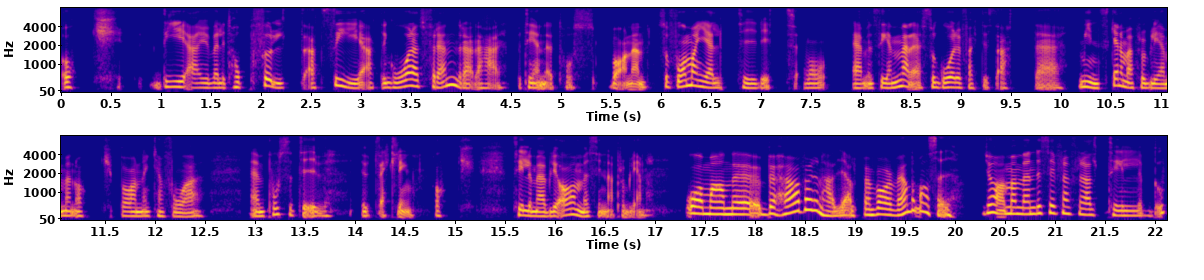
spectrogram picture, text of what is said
Och det är ju väldigt hoppfullt att se att det går att förändra det här beteendet hos barnen. Så får man hjälp tidigt och även senare så går det faktiskt att eh, minska de här problemen och barnen kan få en positiv utveckling och till och med bli av med sina problem. Och om man eh, behöver den här hjälpen, var vänder man sig? Ja, man vänder sig framförallt till BUP.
